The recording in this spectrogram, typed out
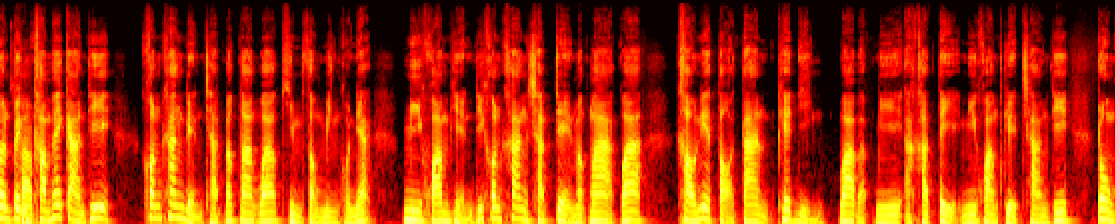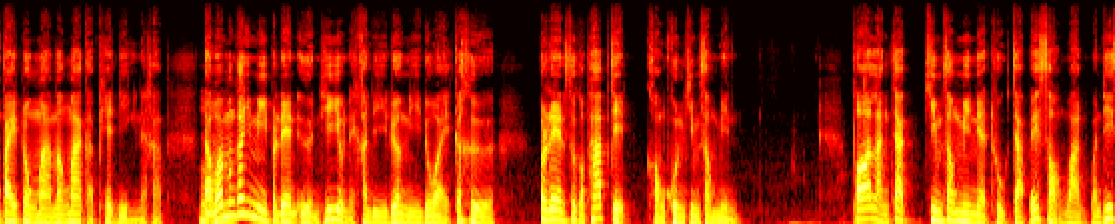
มันเป็นครับคำให้การที่ค่อนข้างเด่นชัดมากๆว่าคิมซองมินคนเนี้ยมีความเห็นที่ค่อนข้างชัดเจนมากๆว่า เขาเนี่ยต่อต้านเพศหญิงว่าแบบมีอคติมีความเกลียดชังที่ตรงไปตรงมามากๆกับเพศหญิงนะครับ แต่ว่ามันก็ยังมีประเด็นอื่นที่อยู่ในคดีเรื่องนี้ด้วย ก็คือ ประเด็นสุขภาพจิตของคุณคิมซองมินพอหลังจากคิมซองมินเนี่ยถูกจับได้ 2 วันวันที่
